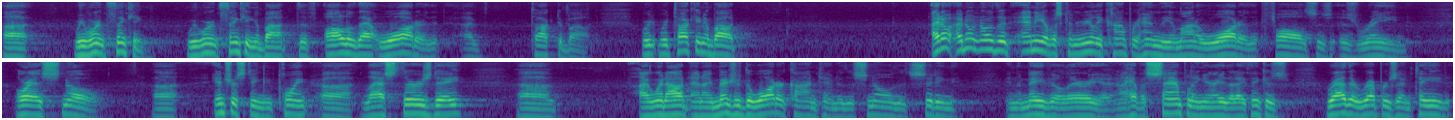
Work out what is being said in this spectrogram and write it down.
Uh, we weren't thinking. We weren't thinking about the, all of that water that I've talked about. We're, we're talking about, I don't, I don't know that any of us can really comprehend the amount of water that falls as, as rain or as snow. Uh, interesting point, uh, last Thursday, uh, I went out and I measured the water content of the snow that's sitting in the Mayville area. And I have a sampling area that I think is rather representative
